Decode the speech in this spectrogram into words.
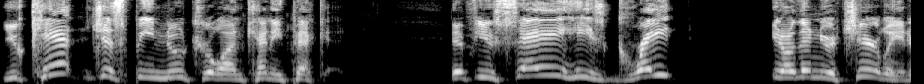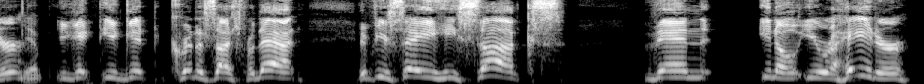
you can't just be neutral on Kenny Pickett. If you say he's great, you know, then you're a cheerleader. Yep. You get you get criticized for that. If you say he sucks, then you know you're a hater.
